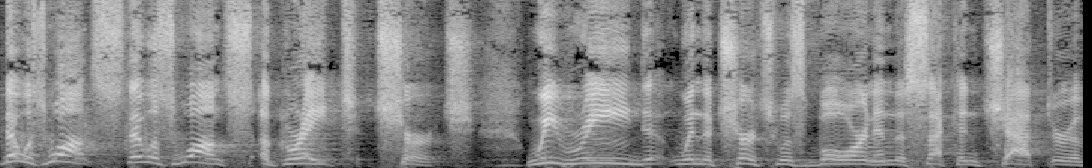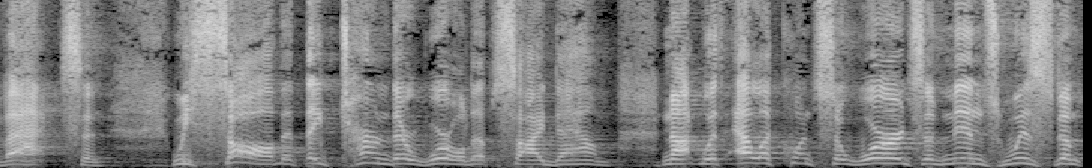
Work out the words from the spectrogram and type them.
There was once, there was once a great church. We read when the church was born in the second chapter of Acts, and we saw that they turned their world upside down, not with eloquence or words of men's wisdom,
